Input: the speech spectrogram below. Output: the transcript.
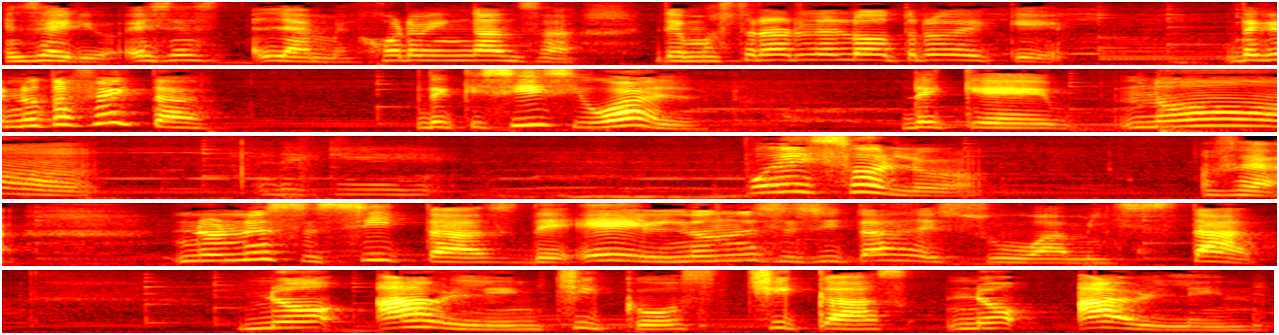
En serio, esa es la mejor venganza, demostrarle al otro de que de que no te afecta, de que sí es igual, de que no, de que puedes solo, o sea, no necesitas de él, no necesitas de su amistad. No hablen, chicos, chicas, no hablen.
